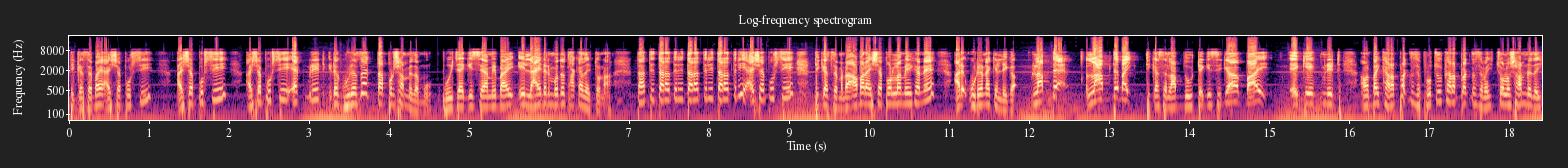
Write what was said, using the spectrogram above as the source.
ঠিক আছে ভাই, আইসা পড়ছি আইসা পড়ছি আইসা পড়ছি। এক মিনিট, এটা ঘুরে যাক, তারপর সামনে যাব। বুঝা গেছি আমি ভাই, এই লাইটের মধ্যে থাকা যাইতো না। তাড়াতাড়ি তাড়াতাড়ি তাড়াতাড়ি তাড়াতাড়ি আইসা পড়ছি। ঠিক আছে মানে আবার আইসা পড়লাম এখানে। আরে, উড়ে না খেললি গা লাভ দে লাভ দে ভাই। ঠিক আছে লাভ দে, উঠে গেছি গা। ভাই, এক এক মিনিট। আমার ভাই খারাপ লাগতেছে, প্রচুর খারাপ লাগতেছে ভাই। চলো, সামনে যাই।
